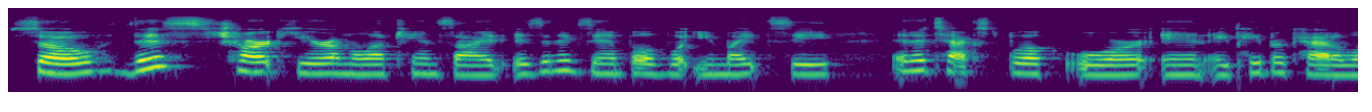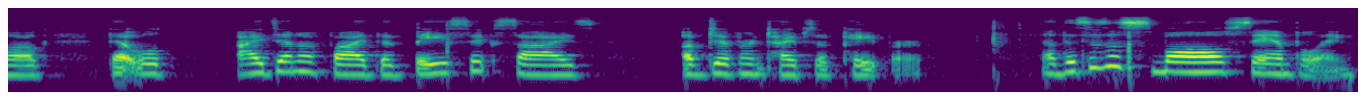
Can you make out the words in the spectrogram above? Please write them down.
So this chart here on the left hand side is an example of what you might see in a textbook or in a paper catalog that will identify the basic size of different types of paper. Now this is a small sampling,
